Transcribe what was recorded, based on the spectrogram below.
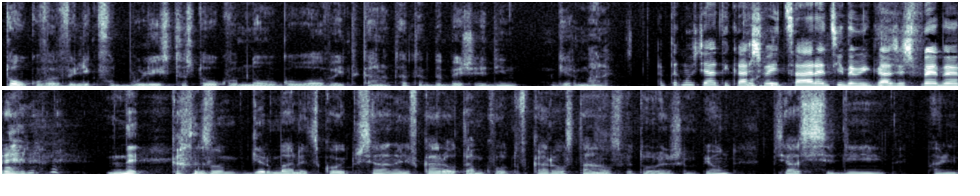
толкова велик футболист, с толкова много голове и така нататък, да беше един германец. А так му ще ти кажеш швейцарец и да ми кажеш Федерер. Не, казвам германец, който сега нали, вкарал там каквото вкарал, станал световен шампион, сега си седи, али,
